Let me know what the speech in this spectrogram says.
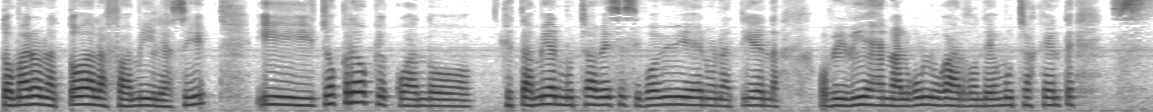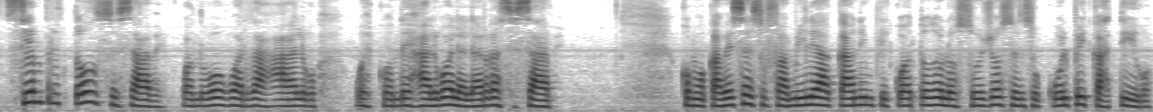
Tomaron a toda la familia, ¿sí? Y yo creo que cuando, que también muchas veces si vos vivís en una tienda o vivís en algún lugar donde hay mucha gente, Siempre todo se sabe. Cuando vos guardás algo o escondes algo, a la larga se sabe. Como cabeza de su familia, Acán implicó a todos los suyos en su culpa y castigo.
